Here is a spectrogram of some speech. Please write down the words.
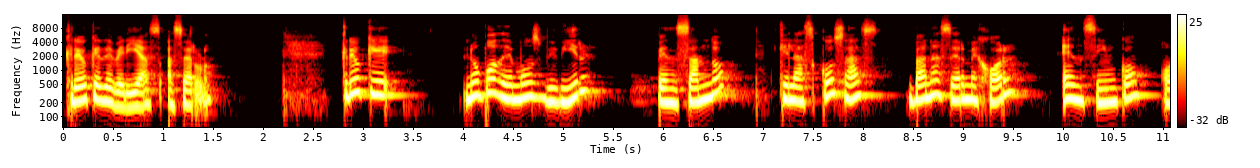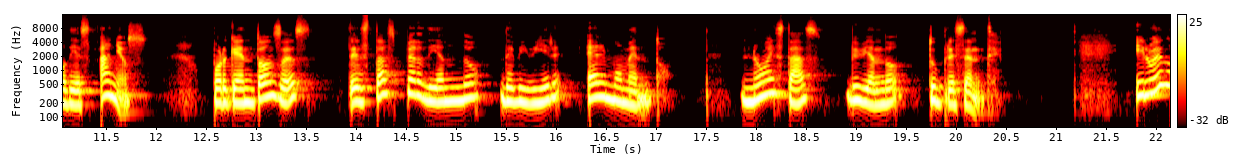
creo que deberías hacerlo. Creo que no podemos vivir pensando que las cosas van a ser mejor en 5 o 10 años, porque entonces te estás perdiendo de vivir el momento. No estás viviendo tu presente. Y luego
